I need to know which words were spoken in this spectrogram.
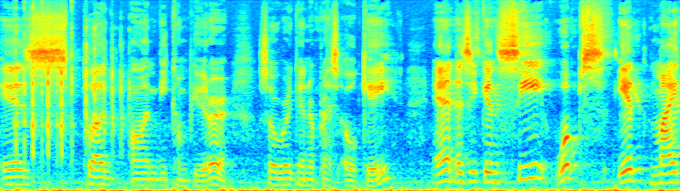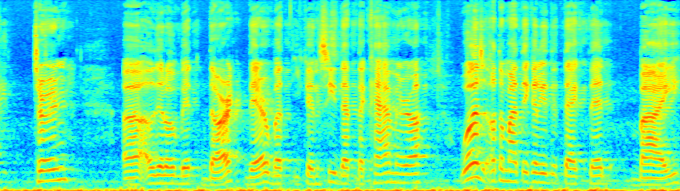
is plugged on the computer. So we're going to press OK and as you can see, whoops, it might turn uh, a little bit dark there but you can see that the camera was automatically detected by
